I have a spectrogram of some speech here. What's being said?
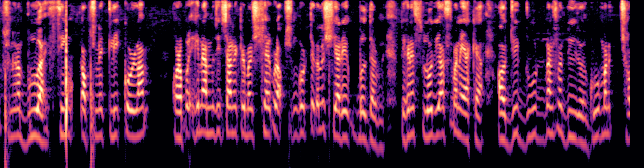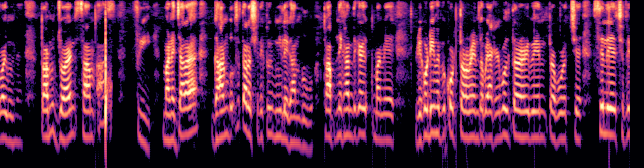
অপশন দিলাম ব্লু আই সিং অপশনে ক্লিক করলাম। করার পর এখানে আপনি যদি চান একটা মানে শেয়ার করে অপশন করতে গেলে শেয়ারে বলতে পারবেন। তো এখানে স্লো দিয়ে আসছে মানে একা। আর যদি ডুড মানে দুইজন গ্রুপ মানে সবাই মিলে। তো আমি জয়েন্ট সাম আস। ফ্রি মানে যারা গান বলছে তারা সেটা একটু মিলে গান বলব। তো আপনি এখান থেকে মানে রেকর্ডিংভাবে করতে পারবেন তারপর একা বলতে পারবেন, তারপর হচ্ছে ছেলের সাথে,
